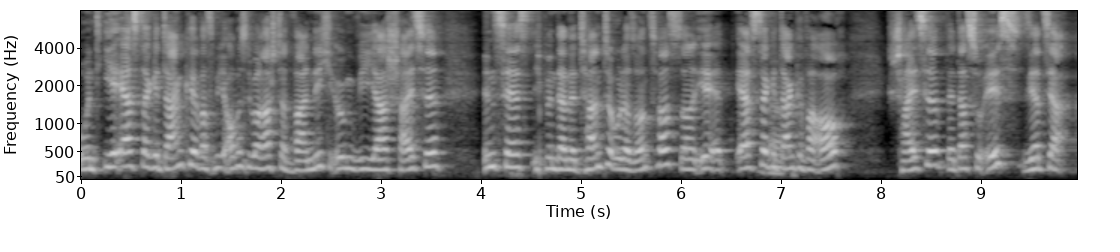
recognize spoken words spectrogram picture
und ihr erster Gedanke, was mich auch ein bisschen überrascht hat, war nicht irgendwie, ja, scheiße, Inzest, ich bin deine Tante oder sonst was, sondern ihr erster ja. Gedanke war auch, scheiße, wenn das so ist. Sie hat es ja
